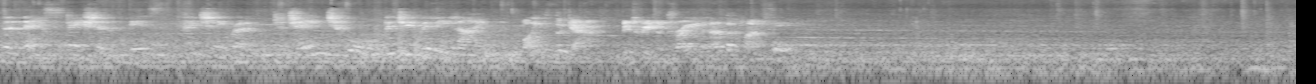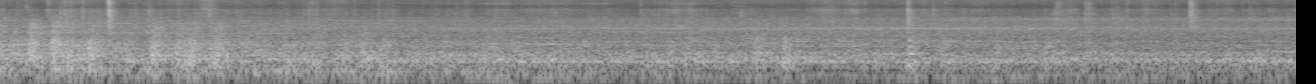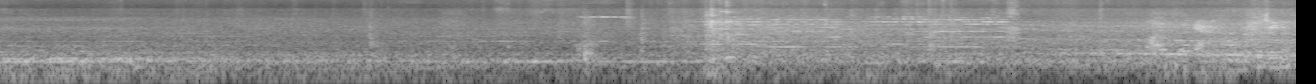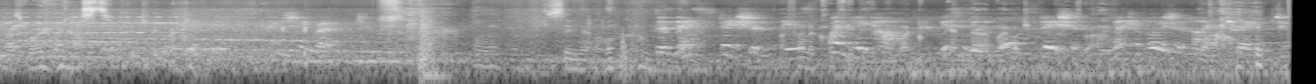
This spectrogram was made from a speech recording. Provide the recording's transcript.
The next station is Finchley Road to change for the Jubilee Line. Mind the gap between the train and the platform. That's train right, we. Seen it all. The next station I is found a coffee in my- This in, is uh, the my fourth as station, well. Metropolitan Line Wow.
